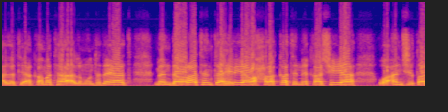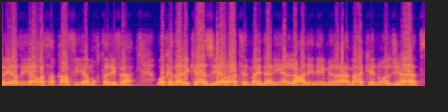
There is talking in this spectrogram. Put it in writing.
التي أقامتها المنتديات من دورات تأهيلية وحلقات نقاشية وأنشطة رياضية وثقافية مختلفة. وكذلك زيارات ميدانية للعديد من الأماكن والجهات.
